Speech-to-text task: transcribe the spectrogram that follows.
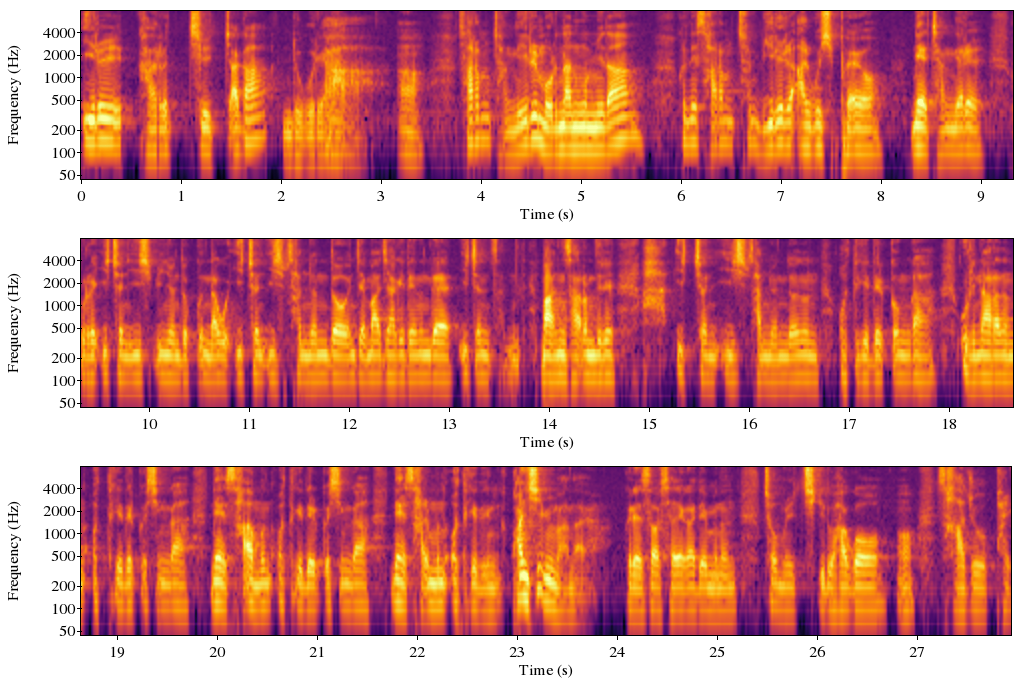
일을 가르칠 자가 누구랴? 아, 사람 장래 일을 모른다는 겁니다. 그런데 사람 참 미래를 알고 싶어요. 내 장래를 우리가 2022년도 끝나고 2023년도 이제 맞이하게 되는데 2003 많은 사람들이 아 2023년도는 어떻게 될 건가? 우리나라는 어떻게 될 것인가? 내 삶은 어떻게 될 것인가? 내 삶은 어떻게 될 관심이 많아요. 그래서 새해가 되면은 점을 치기도 하고 어, 사주 팔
